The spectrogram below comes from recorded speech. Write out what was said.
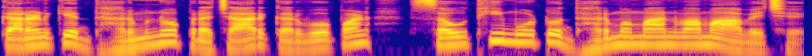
કારણ કે ધર્મનો પ્રચાર કરવો પણ સૌથી મોટો ધર્મ માનવામાં આવે છે.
